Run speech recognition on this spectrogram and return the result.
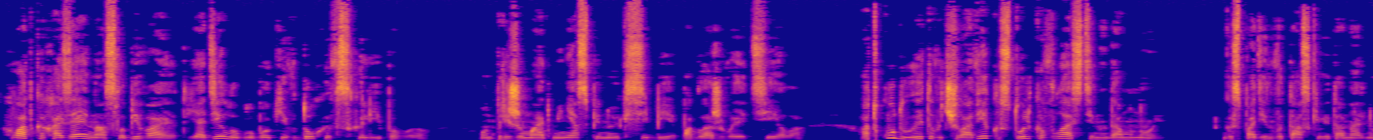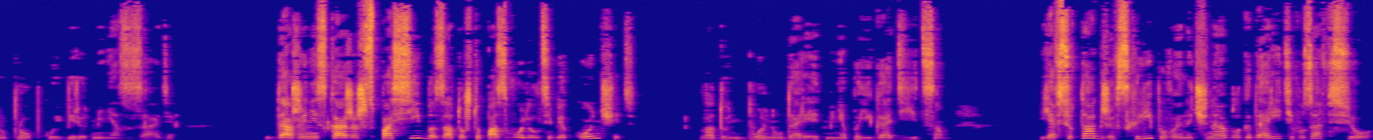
Хватка хозяина ослабевает. Я делаю глубокий вдох и всхлипываю. Он прижимает меня спиной к себе, поглаживая тело. Откуда у этого человека столько власти надо мной? Господин вытаскивает анальную пробку и берет меня сзади. Даже не скажешь спасибо за то, что позволил тебе кончить? Ладонь больно ударяет меня по ягодицам. Я все так же, всхлипывая, начинаю благодарить его за все.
